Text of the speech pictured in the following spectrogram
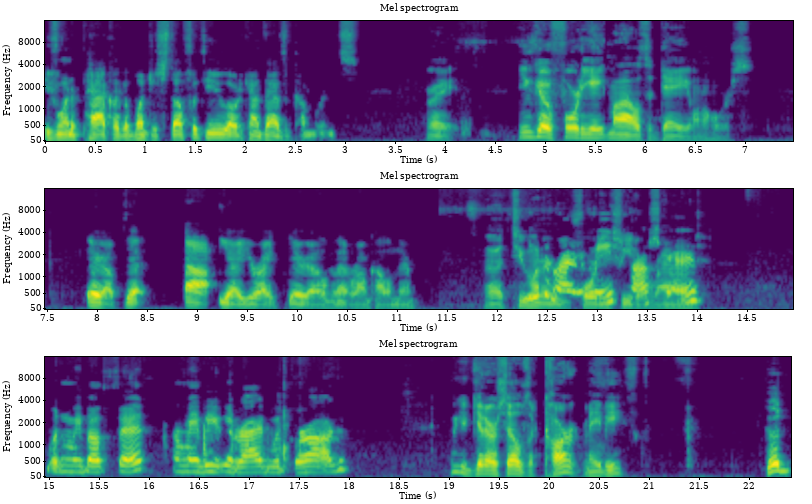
if you want to pack like a bunch of stuff with you, I would count that as encumbrance. Right. You can go 48 miles a day on a horse. There you go. Yeah. Ah, yeah, you're right. There you go. Looking at that wrong column there. Uh, can ride with 240 feet Foster. around. Wouldn't we both fit? Or maybe you could ride with Grog. We could get ourselves a cart, maybe. Good.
